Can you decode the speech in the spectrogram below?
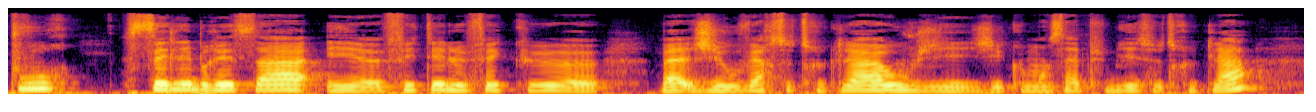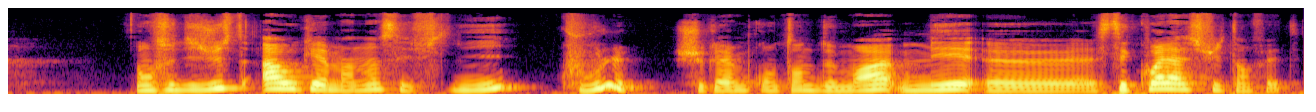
pour célébrer ça et euh, fêter le fait que bah, j'ai ouvert ce truc-là ou j'ai commencé à publier ce truc-là. On se dit juste, ah ok, maintenant c'est fini, cool, je suis quand même contente de moi, mais euh, c'est quoi la suite en fait?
